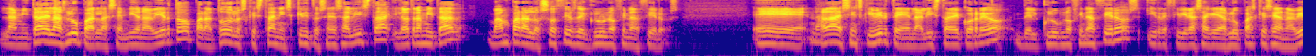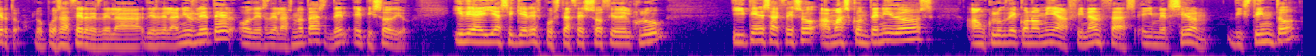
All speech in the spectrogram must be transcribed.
La mitad de las lupas las envío en abierto para todos los que están inscritos en esa lista y la otra mitad van para los socios del Club No Financieros. Eh, nada, es inscribirte en la lista de correo del Club No Financieros y recibirás aquellas lupas que sean abierto. Lo puedes hacer desde la, desde la newsletter o desde las notas del episodio. Y de ahí ya si quieres, pues te haces socio del club y tienes acceso a más contenidos, a un club de economía, finanzas e inversión distinto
